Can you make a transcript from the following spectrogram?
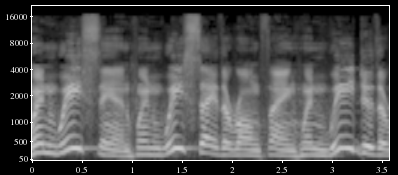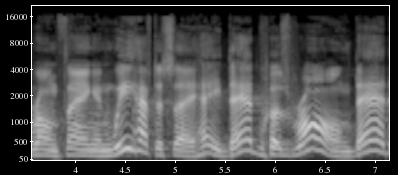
When we sin, when we say the wrong thing, when we do the wrong thing, and we have to say, hey, dad was wrong. Dad,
